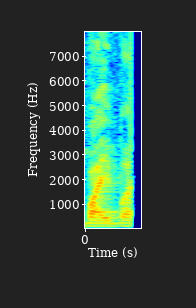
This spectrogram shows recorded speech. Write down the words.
বাই বাই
